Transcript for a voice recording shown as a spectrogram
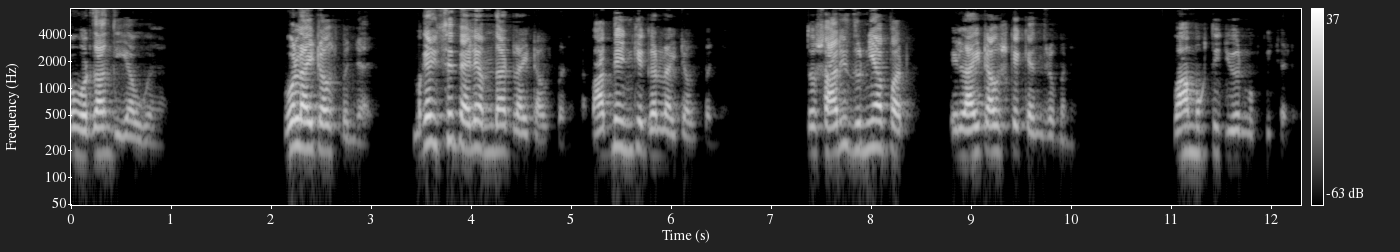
वो वरदान दिया हुआ है। वो लाइट हाउस बन जाए। मगर इससे पहले अहमदाबाद लाइट हाउस बनेगा बाद में इनके घर लाइट हाउस बन जाए। तो सारी दुनिया पर ये लाइट हाउस के केंद्र बने। वहाँ मुक्ति जीवन मुक्ति चले।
